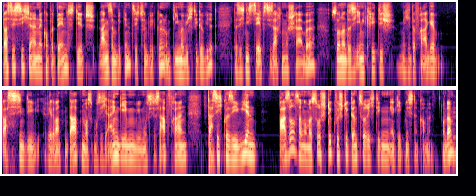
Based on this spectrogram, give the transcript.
Das ist sicher eine Kompetenz, die jetzt langsam beginnt, sich zu entwickeln und die immer wichtiger wird, dass ich nicht selbst die Sachen immer schreibe, sondern dass ich eben kritisch mich hinterfrage, was sind die relevanten Daten, was muss ich eingeben, wie muss ich das abfragen, dass ich quasi wie ein Puzzle, sagen wir mal so, Stück für Stück dann zu richtigen Ergebnissen dann komme, oder? Mhm.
